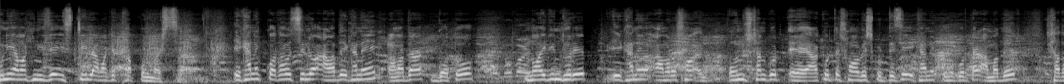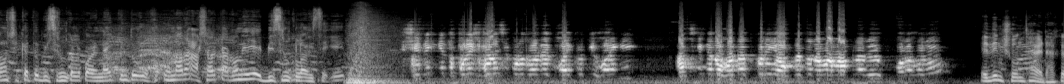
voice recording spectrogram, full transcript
উনি আমাকে নিজে স্টিল আমাকে থাপ্পড় মারছে। এখানে কথা হচ্ছিল আমাদের এখানে আমরা গত নয় দিন ধরে এখানে আমরা অনুষ্ঠান করতে সমাবেশ করতেছি। এখানে কোনো প্রকার আমাদের সাধারণ শিক্ষার্থী বিশৃঙ্খলা করে নাই কিন্তু ওনারা আসার কারণেই এই বিশৃঙ্খলা হয়েছে। এই সেদিন কিন্তু পুলিশ বলেছে কোনো ধরনের ক্ষয়ক্ষতি হয়নি। আজকে কেন হঠাৎ করে এই অজ্ঞাতনামা মামলা করা হলো? এদিন সন্ধ্যায় ঢাকা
